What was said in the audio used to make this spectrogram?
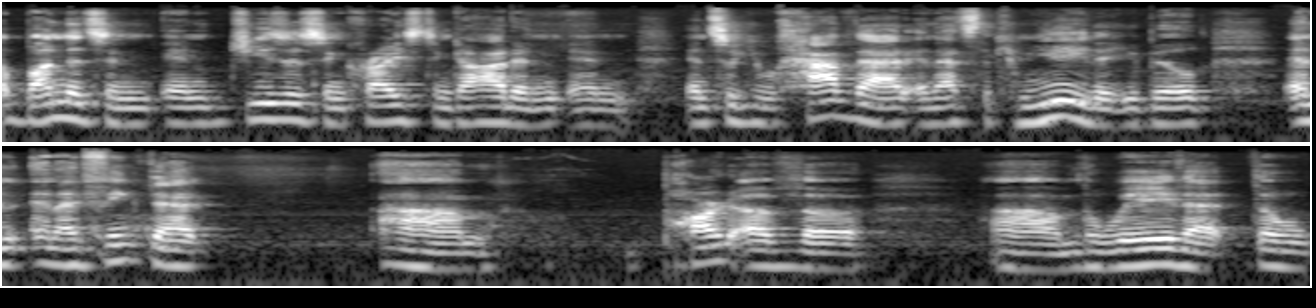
abundance in, in Jesus and Christ and God and, and and so you have that and that's the community that you build and and I think that um, part of the um, the way that the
